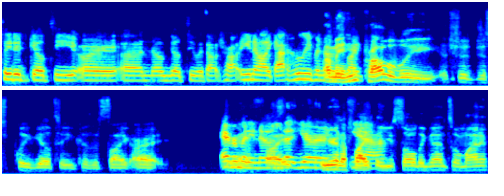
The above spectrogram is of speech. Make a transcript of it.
pleaded guilty or uh no guilty without trial. You know, like I- who even knows? I mean, he probably should just plead guilty because it's like, all right, everybody knows fight- that you're you're gonna fight yeah. that you sold a gun to a minor.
